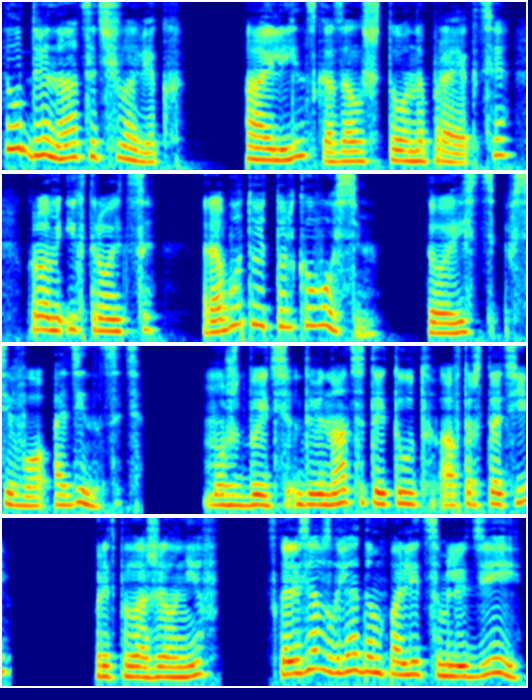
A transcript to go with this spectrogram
тут 12 человек. Айлин сказал, что на проекте, кроме их троицы, работают только 8, то есть всего 11. Может быть, двенадцатый тут автор статьи? Предположил Нев, скользя взглядом по лицам людей,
